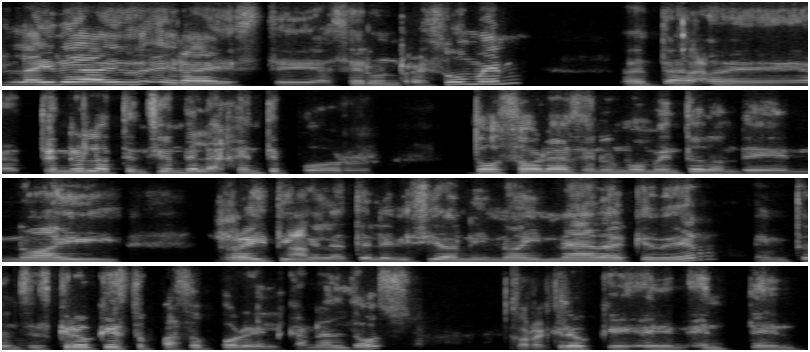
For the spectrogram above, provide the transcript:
la idea era este, hacer un resumen, eh, eh, tener la atención de la gente por dos horas en un momento donde no hay rating ah. en la televisión y no hay nada que ver. Entonces creo que esto pasó por el Canal 2. Correcto. Creo que en,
